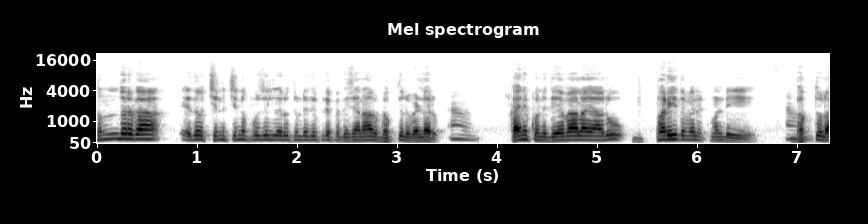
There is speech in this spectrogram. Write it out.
తొందరగా ఏదో చిన్న చిన్న పూజలు జరుగుతుంటే తప్పితే పెద్ద జనాలు భక్తులు వెళ్ళరు. కానీ కొన్ని దేవాలయాలు విపరీతమైనటువంటి. భక్తుల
